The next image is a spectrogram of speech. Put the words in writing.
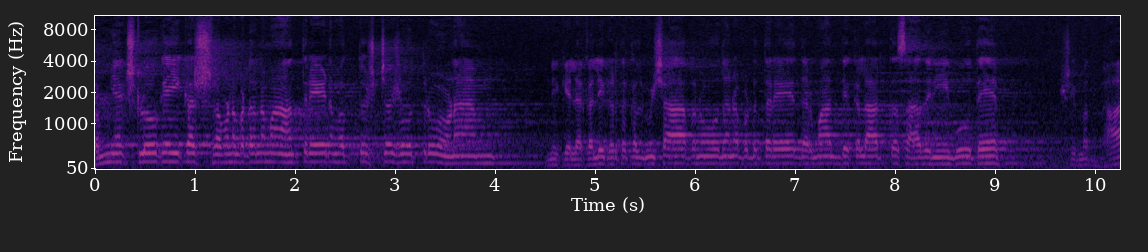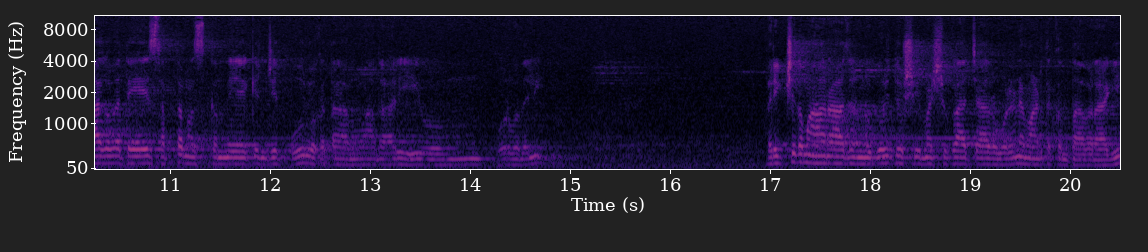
ಸಮ್ಯಕ್ ಶ್ಲೋಕೈಕ ಶ್ರವಣ ಪಠನ ಮಾತ್ರೇಣ ಮತ್ತುಶ್ಚ ಶೋತ್ರೋಣಾಂ ನಿಖಿಲ ಕಲಿಕೃತ ಕಲ್ಮಿಷಾಪನೋದನ ಪಟುತರೆ ಧರ್ಮಾಧ್ಯ ಕಲಾರ್ಥ ಸಾಧನೀಭೂತೆ ಶ್ರೀಮದ್ಭಾಗವತೆ ಸಪ್ತಮಸ್ಕಂದೆ ಕಿಂಚಿತ್ ಪೂರ್ವಕಥಾನುವಾದಾರಿ ಓಂ ಪೂರ್ವದಲ್ಲಿ ಪರೀಕ್ಷಿತ ಮಹಾರಾಜರನ್ನು ಕುರಿತು ಶ್ರೀಮತ್ ಶುಕಾಚಾರ್ಯ ವರ್ಣನೆ ಮಾಡತಕ್ಕಂಥವರಾಗಿ,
